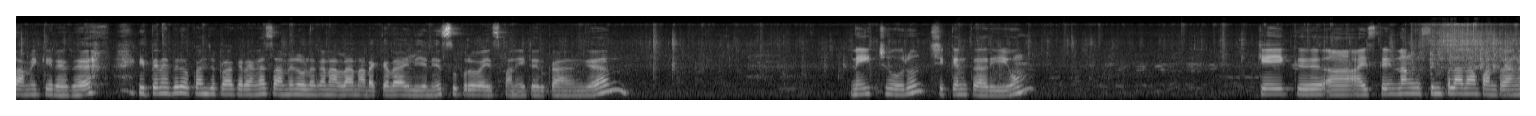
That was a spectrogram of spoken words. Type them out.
சமைக்கிறத. இத்தனை பேர் உட்காந்து பார்க்குறாங்க சமையல் ஒழுங்கா நல்லா நடக்குதா இல்லையேன்னு சூப்பர்வைஸ் பண்ணிட்டு இருக்காங்க. நெய்ச்சோறும் சிக்கன் கறியும் கேக்கு ஐஸ்கிரீம் நாங்கள் சிம்பிளாக தான் பண்ணுறாங்க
